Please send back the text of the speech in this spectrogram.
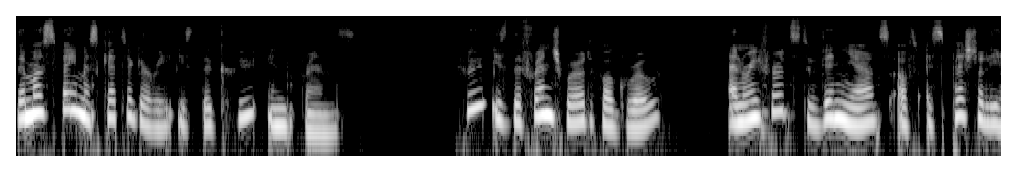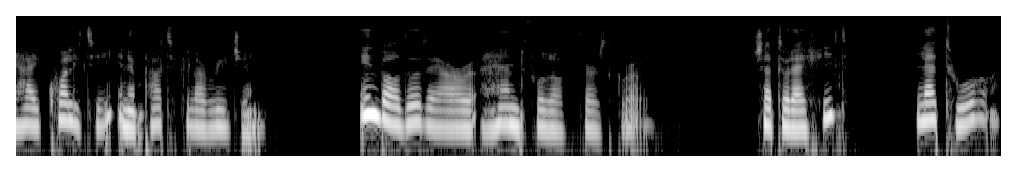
The most famous category is the cru in France. Cru is the French word for growth and refers to vineyards of especially high quality in a particular region. In Bordeaux, there are a handful of first growth Château Lafite, Latour,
